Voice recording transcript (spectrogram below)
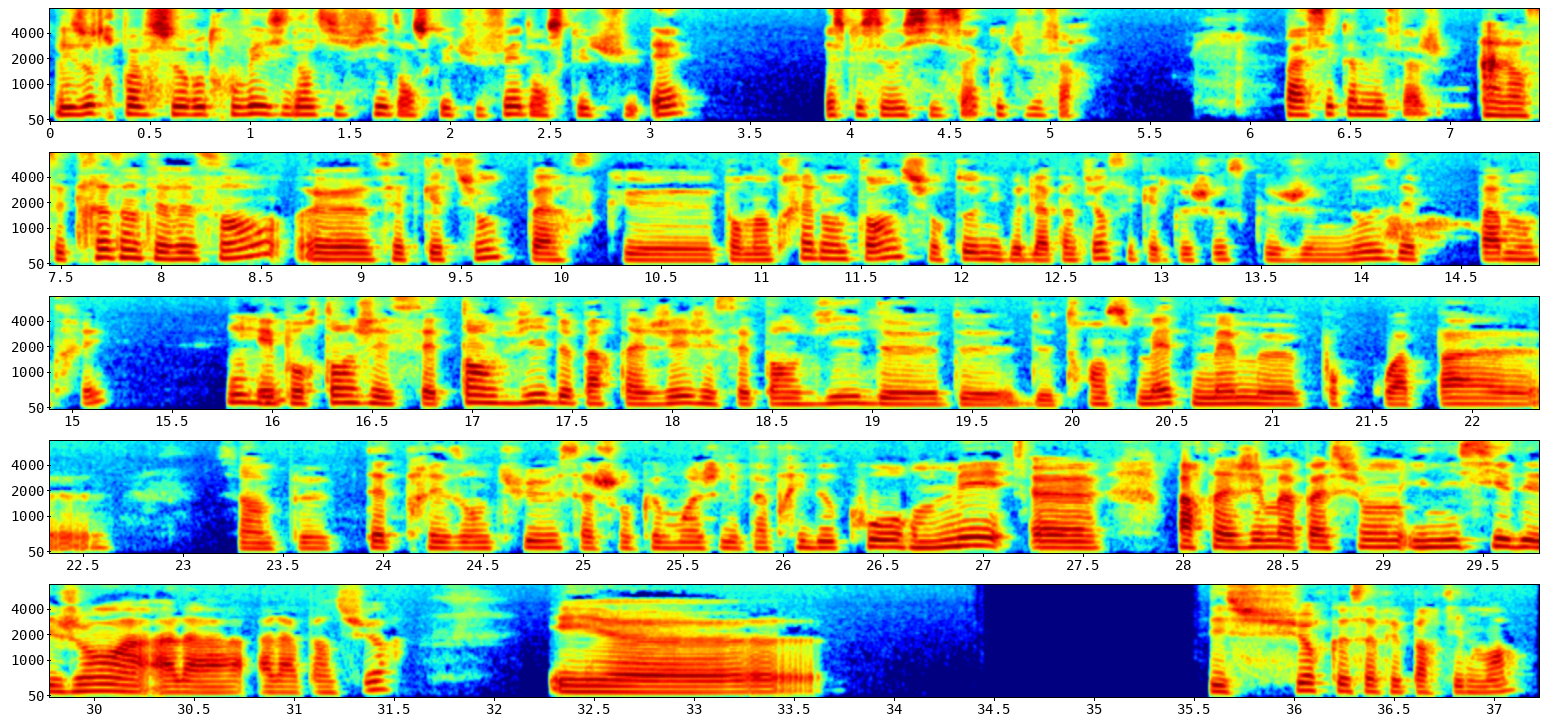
les autres peuvent se retrouver et s'identifier dans ce que tu fais, dans ce que tu es. Est-ce que c'est aussi ça que tu veux faire? Passer comme message Alors c'est très intéressant euh, cette question parce que pendant très longtemps, surtout au niveau de la peinture, c'est quelque chose que je n'osais pas montrer. Mmh. Et pourtant, j'ai cette envie de partager, j'ai cette envie de, de, de transmettre, même euh, pourquoi pas, euh, c'est un peu peut-être présomptueux, sachant que moi, je n'ai pas pris de cours, mais partager ma passion, initier des gens à, à, la, à la peinture. Et, c'est sûr que ça fait partie de moi.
